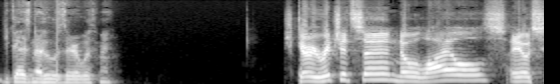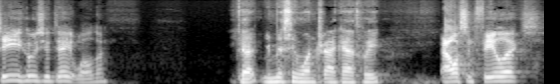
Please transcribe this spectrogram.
Do you guys know who was there with me? Sha'Carri Richardson, Noah Lyles, AOC. Who's your date, Weldon? You got you're missing one track athlete. Allyson Felix.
